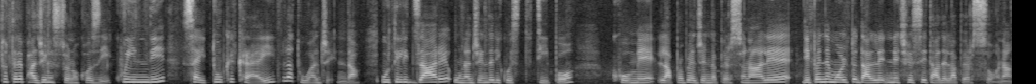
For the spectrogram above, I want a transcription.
tutte le pagine sono così, quindi sei tu che crei la tua agenda. Utilizzare un'agenda di questo tipo come la propria agenda personale dipende molto dalle necessità della persona.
